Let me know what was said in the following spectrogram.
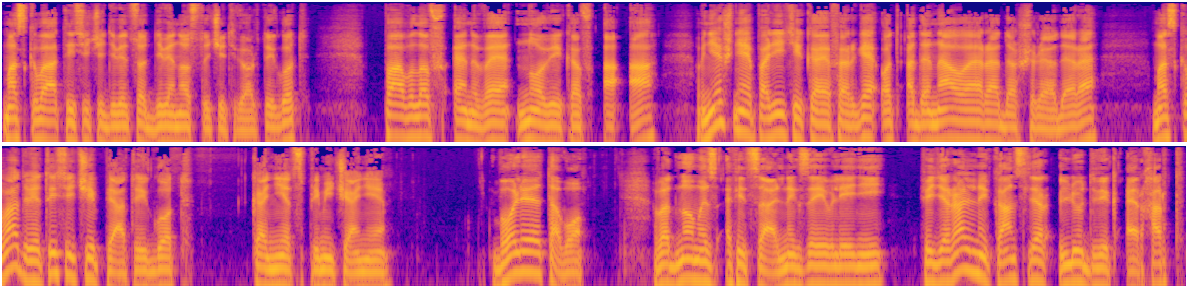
Москва, 1994 год. Павлов Н.В. Новиков А.А. Внешняя политика ФРГ от Аденауэра до Шрёдера. Москва, 2005 год. Конец примечания. Более того, в одном из официальных заявлений федеральный канцлер Людвиг Эрхард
